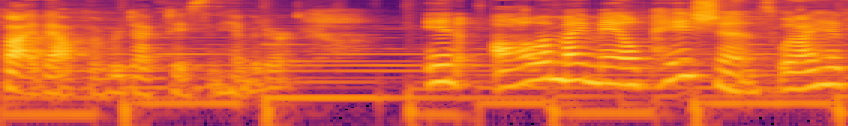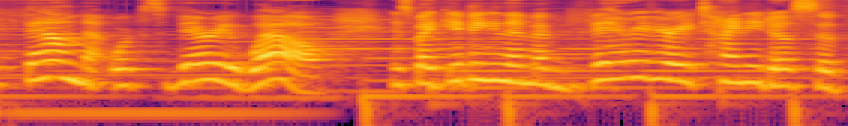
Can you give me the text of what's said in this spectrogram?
5-alpha reductase inhibitor. In all of my male patients, what I have found that works very well is by giving them a very, very tiny dose of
